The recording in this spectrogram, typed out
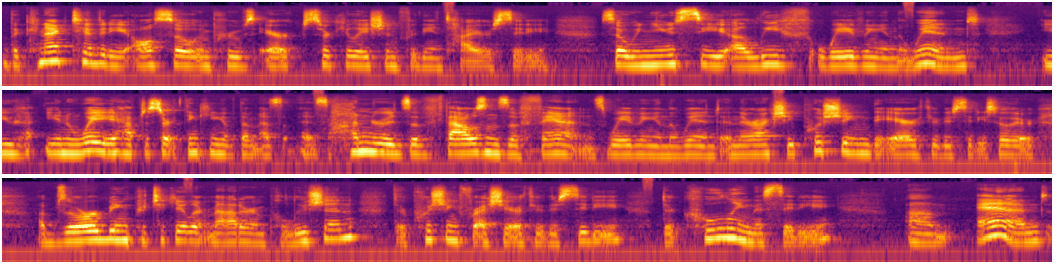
the connectivity also improves air circulation for the entire city. So when you see a leaf waving in the wind, you in a way you have to start thinking of them as, as hundreds of thousands of fans waving in the wind and they're actually pushing the air through the city so they're absorbing particulate matter and pollution they're pushing fresh air through the city they're cooling the city um, and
